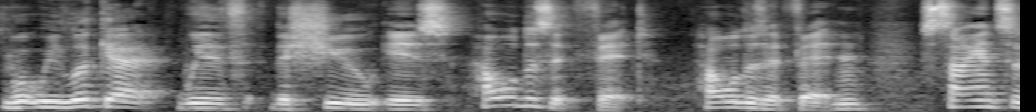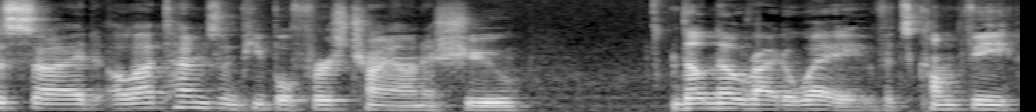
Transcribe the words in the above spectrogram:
what we look at with the shoe is how well does it fit? How well does it fit? And science aside, a lot of times when people first try on a shoe, they'll know right away if it's comfy,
